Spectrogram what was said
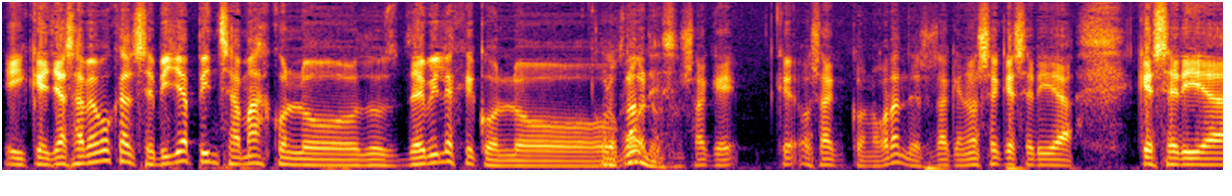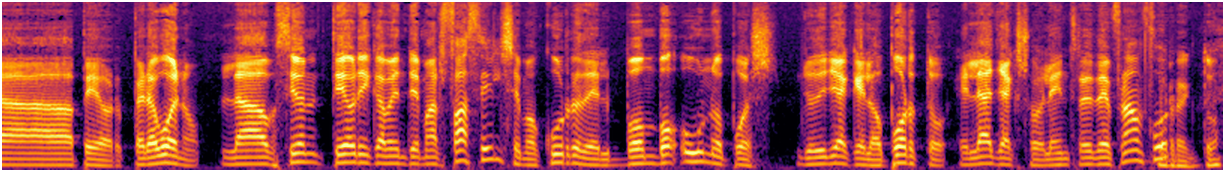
y que ya sabemos que el Sevilla pincha más con los, débiles que con los, grandes. O sea que o sea, con los grandes, o sea que no sé qué sería, qué sería peor. Pero bueno, la opción teóricamente más fácil, se me ocurre del bombo 1, pues yo diría que el Oporto, el Ajax o el Eintracht de Frankfurt. Correcto.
